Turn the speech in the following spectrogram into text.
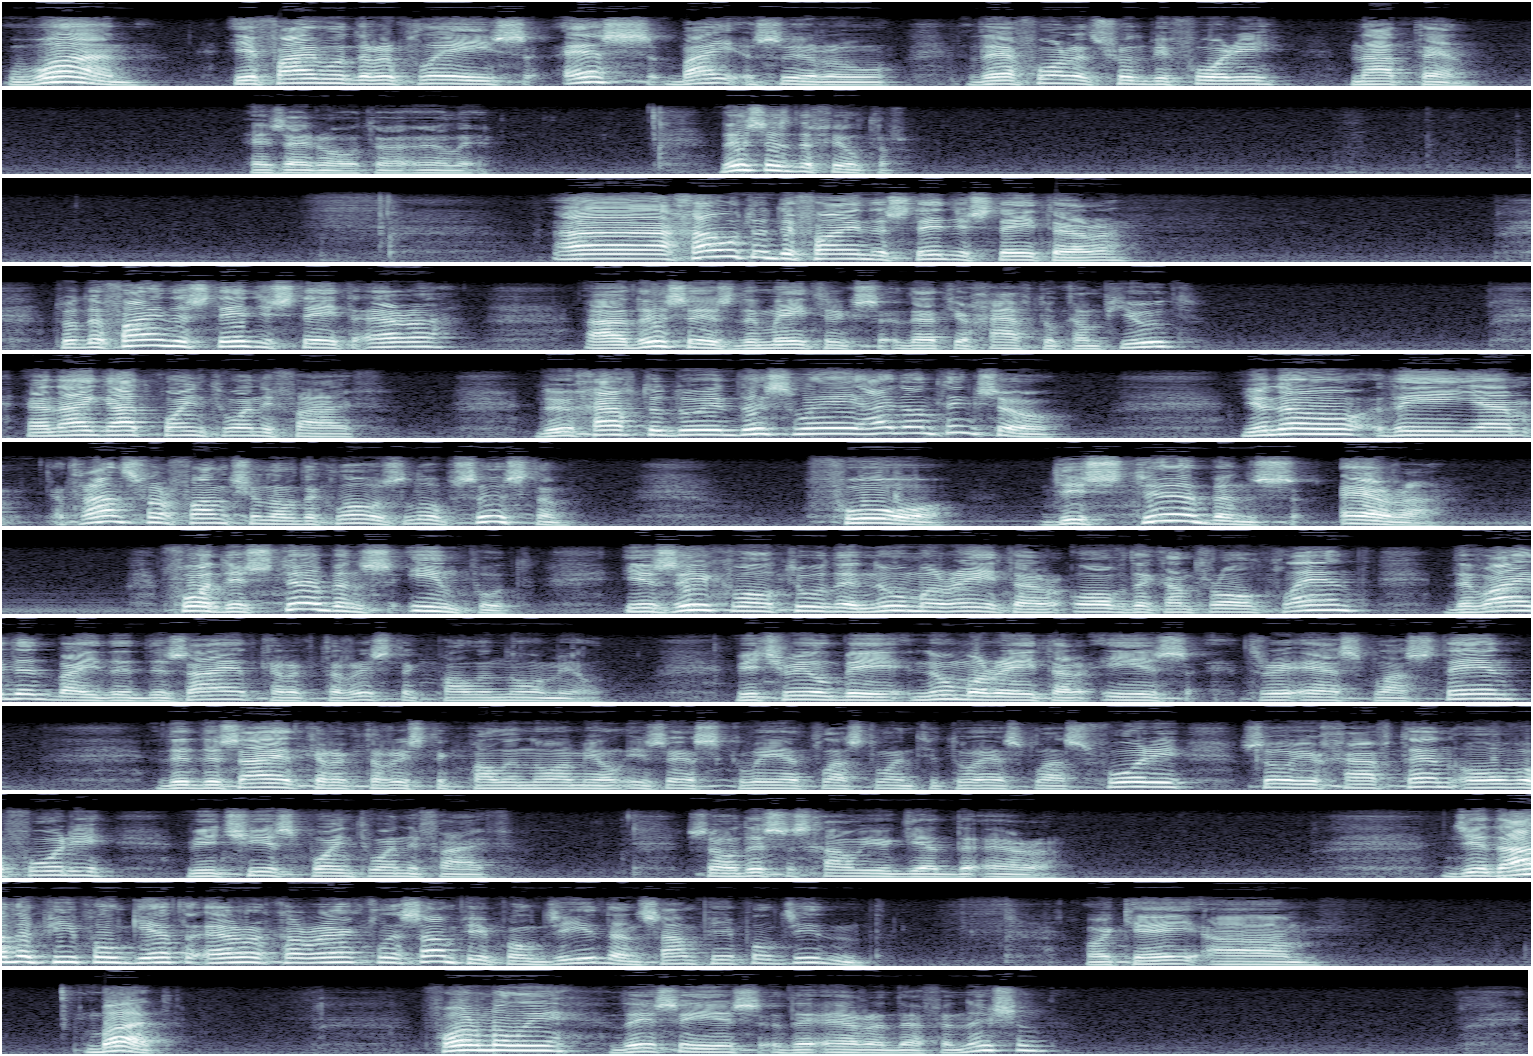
1 if I would replace s by 0, therefore it should be 40, not 10, as I wrote earlier. This is the filter. Uh, how to define the steady state error? To define the steady state error, uh, this is the matrix that you have to compute. And I got 0.25. Do you have to do it this way? I don't think so. You know, the um, transfer function of the closed loop system for disturbance error for disturbance input is equal to the numerator of the control plant divided by the desired characteristic polynomial, which will be numerator is 3s plus 10, the desired characteristic polynomial is s squared plus 22s plus 40, so you have 10 over 40, which is 0.25. So this is how you get the error. Did other people get error correctly? Some people did and some people didn't. Okay, um, but formally this is the error definition.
